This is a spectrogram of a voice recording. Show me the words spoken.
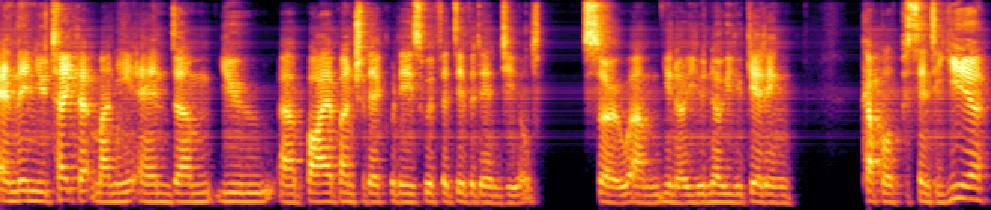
And then you take that money and um, you uh, buy a bunch of equities with a dividend yield. So um, you know you know you're getting a couple of percent a year,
